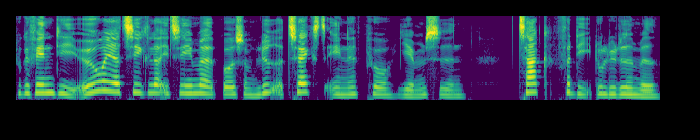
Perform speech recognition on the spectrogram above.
Du kan finde de øvrige artikler i temaet både som lyd og tekst inde på hjemmesiden. Tak fordi du lyttede med.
